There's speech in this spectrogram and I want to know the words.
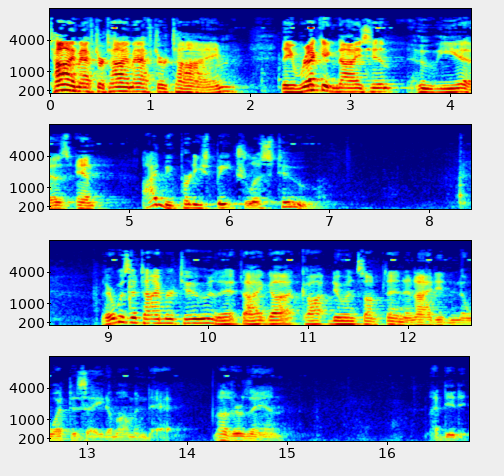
time after time after time. They recognize him, who he is, and I'd be pretty speechless too. There was a time or two that I got caught doing something and I didn't know what to say to mom and dad other than I did it.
